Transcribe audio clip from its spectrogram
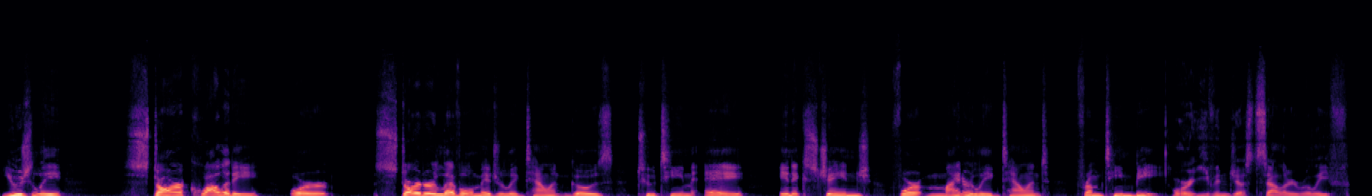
Usually, star quality or starter level major league talent goes to Team A in exchange for minor league talent from Team B. Or even just salary relief.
